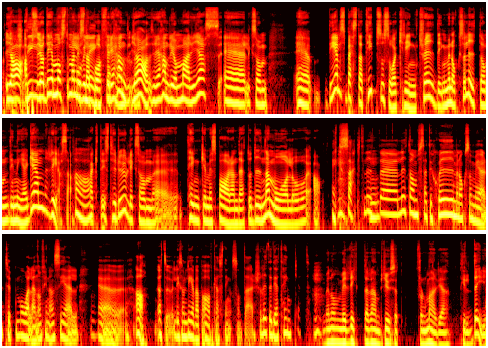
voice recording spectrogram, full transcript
Att Ja, kanske- absolut. ja, det måste man lyssna på. För det, hand, kanske? ja, det handlar ju om Marjas eh, liksom, eh, dels bästa tips och så kring trading, men också lite om din egen resa. Ja. Faktiskt, hur du liksom, eh, tänker med sparandet och dina mål. Och, ja. Exakt, Mm. lite, lite om strategi men också mer typ målen och finansiell, Mm. eh, ja, att liksom leva på avkastning och sånt där. Så lite det tänket. Men om vi riktar rampljuset från Marja till dig.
